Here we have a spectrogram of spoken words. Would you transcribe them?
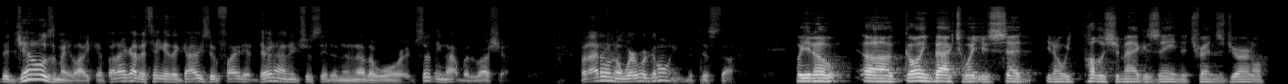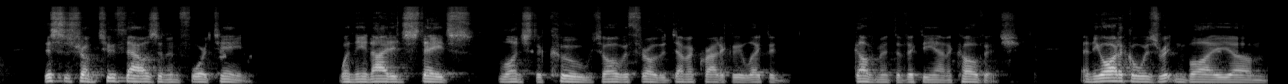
the generals may like it, but I got to tell you, the guys who fight it, they're not interested in another war. Certainly not with Russia. But I don't know where we're going with this stuff. Well, you know, uh, going back to what you said, you know, we publish a magazine, the Trends Journal. This is from 2014 when the United States launched a coup to overthrow the democratically elected government of Viktor Yanukovych. And the article was written by um,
